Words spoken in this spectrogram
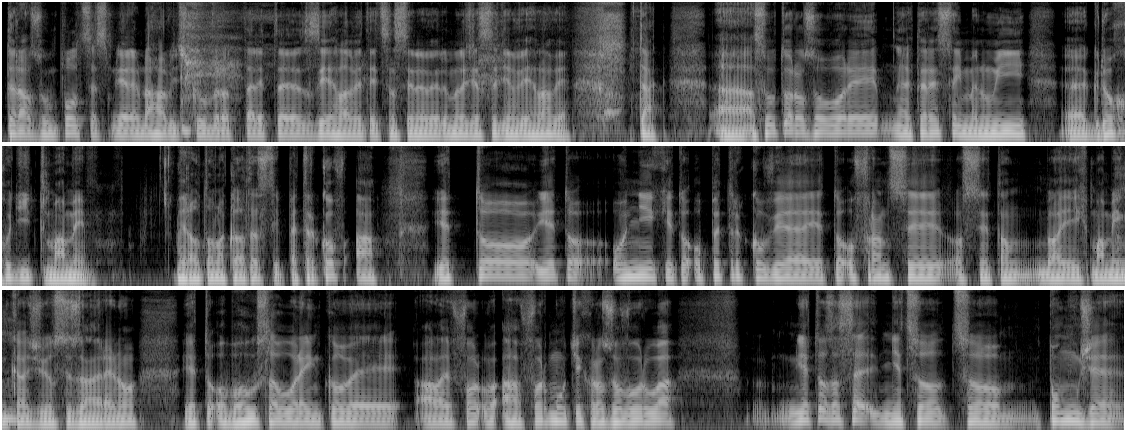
Teda z Humpolce směrem na Havlíčku Brod, tady to je z hlavy, teď jsem si neuvědomil, že sedím v hlavě. Tak, a jsou to rozhovory, které se jmenují eh, Kdo chodí tmami. Vydal to nakladatelství Petrkov a je to, je to o nich, je to o Petrkově, je to o Franci, vlastně tam byla jejich maminka, že jo, Suzanne Reno, je to o Bohuslavu Rejnkovi, ale for, a formou těch rozhovorů a je to zase něco, co pomůže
